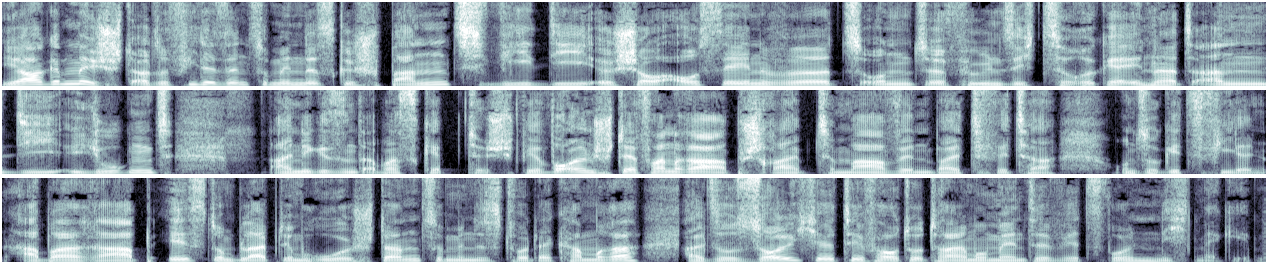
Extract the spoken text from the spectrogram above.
Ja, gemischt. Also viele sind zumindest gespannt, wie die äh, Show aussehen wird und äh, fühlen sich zurückerinnert an die Jugend. Einige sind aber skeptisch. Wir wollen Stefan Raab, schreibt Marvin bei Twitter. Und so geht's vielen. Aber Raab ist und bleibt im Ruhestand, zumindest vor der Kamera. Also solche TV-Total-Momente wird's wohl nicht mehr geben.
